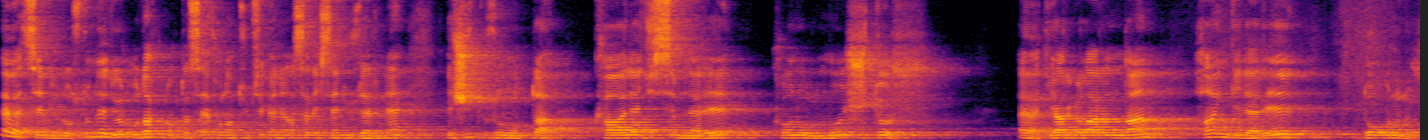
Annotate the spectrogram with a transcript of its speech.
Evet sevgili dostum ne diyor? Odak noktası F olan tümsek aynanın asal ekseni üzerine eşit uzunlukta kale cisimleri konulmuştur. Evet yargılarından hangileri doğrudur?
